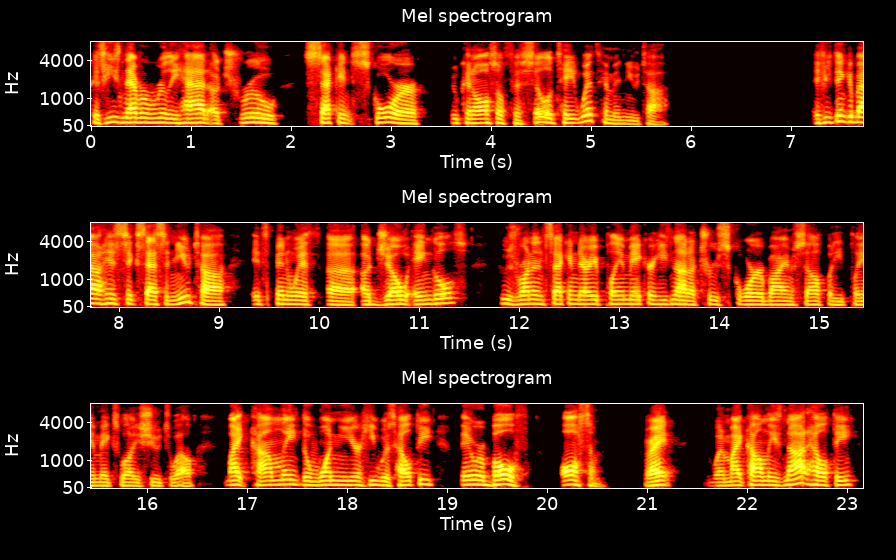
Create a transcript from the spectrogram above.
because he's never really had a true second scorer who can also facilitate with him in Utah. If you think about his success in Utah, it's been with uh, a Joe Ingles who's running secondary playmaker. He's not a true scorer by himself, but he play makes well. He shoots well. Mike Conley, the one year he was healthy, they were both awesome, right? When Mike Conley's not healthy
